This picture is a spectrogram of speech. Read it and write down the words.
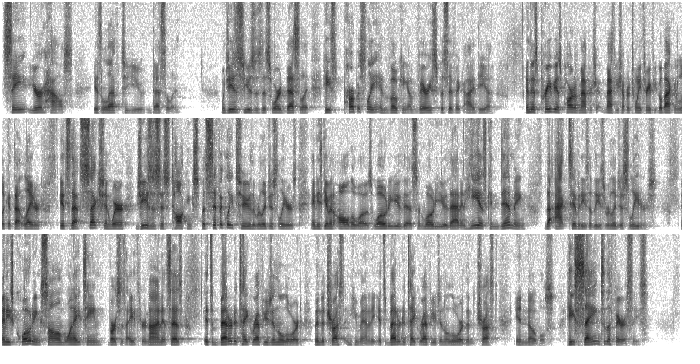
See, your house is left to you desolate. When Jesus uses this word desolate, he's purposely invoking a very specific idea in this previous part of Matthew chapter 23, if you go back and look at that later, it's that section where Jesus is talking specifically to the religious leaders and he's given all the woes. Woe to you this and woe to you that. And he is condemning the activities of these religious leaders. And he's quoting Psalm 118, verses 8 through 9. It says, It's better to take refuge in the Lord than to trust in humanity. It's better to take refuge in the Lord than to trust in nobles. He's saying to the Pharisees,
